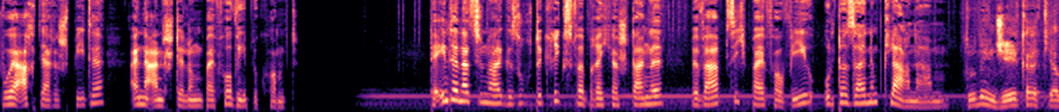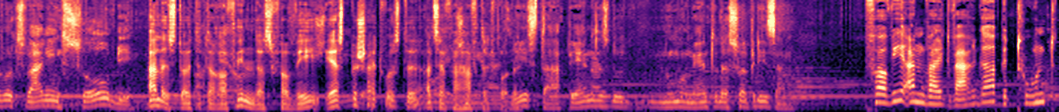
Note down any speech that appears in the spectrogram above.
wo er acht Jahre später eine Anstellung bei VW bekommt. Der international gesuchte Kriegsverbrecher Stangl bewarb sich bei VW unter seinem Klarnamen. Alles deutet darauf hin, dass VW erst Bescheid wusste, als er verhaftet wurde. VW-Anwalt Varga betont,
